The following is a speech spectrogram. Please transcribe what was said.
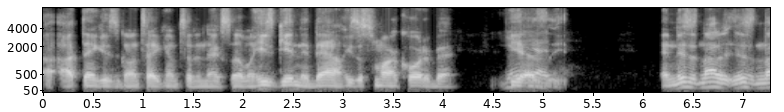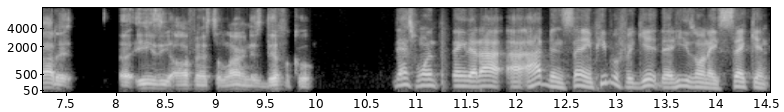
I think is going to take him to the next level. He's getting it down. He's a smart quarterback. Yeah. Has, and this is not a, this is not a, a easy offense to learn. It's difficult. That's one thing that I, I have been saying. People forget that he's on a second.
